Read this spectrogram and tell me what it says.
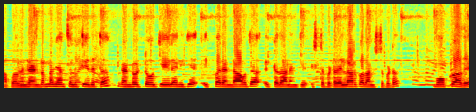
അപ്പോൾ അങ്ങനെ രണ്ടെണ്ണം ഞാൻ സെലക്ട് ചെയ്തിട്ട് രണ്ടും ഇട്ട് നോക്കിയതിൽ എനിക്ക് ഇപ്പോൾ രണ്ടാമത്തെ ഇട്ടതാണ് എനിക്ക് ഇഷ്ടപ്പെട്ടത്. എല്ലാവർക്കും അതാണ് ഇഷ്ടപ്പെട്ടത്. നോക്കാതെ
